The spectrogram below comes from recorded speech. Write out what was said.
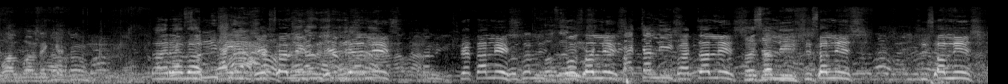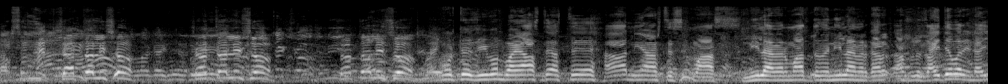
বল বল ডাকে। তেতাল্লিশ তেতাল্লিশ চৌচল্লিশ পঁয়তাল্লিশ ছিচল্লিশ ছিচল্লিশ সাতচল্লিশশো সাতচল্লিশশো সাতচল্লিশশো। মুহূর্তে জীবন ভাই আস্তে আস্তে আর নিয়ে আসতেছে মাছ। নিলামের মাধ্যমে নিলামের কার- আসলে যাইতে পারি নাই।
